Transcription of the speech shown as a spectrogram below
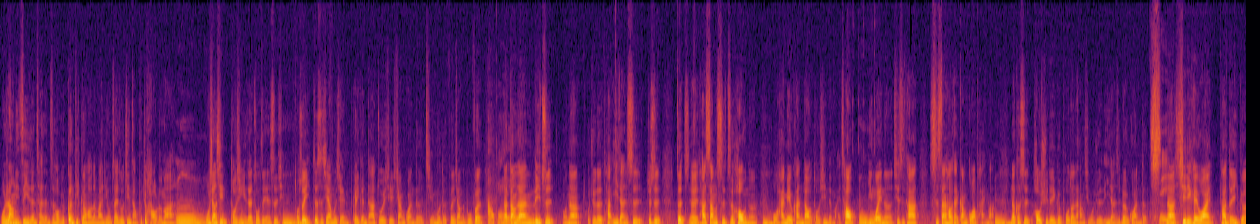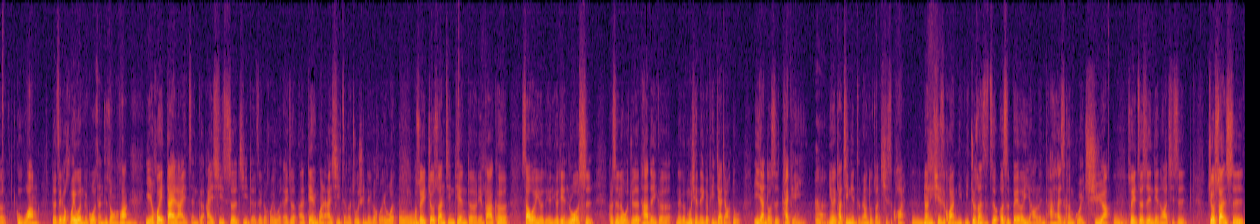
我让你自己人踩人之后，有更低更好的买点，我再做进场不就好了吗？嗯，我相信投信也在做这件事情，所以这是现在目前可以跟大家做一些相关的节目的分享的部分。OK，那当然励志哦，那我觉得它依然是就是这呃，它上市之后呢，我还没有看到投信的买超，因为呢，其实它十三号才刚挂牌嘛，嗯，那可是后续的一个波段的行情，我觉得依然是乐观的。是，那犀利 KY 它的一个股王。的这个回稳的过程之中的话，也会带来整个 IC 设计的这个回稳，哎，就呃电源管理 IC 整个族群的一个回稳。嗯，所以就算今天的联发科稍微有点有点弱势，可是呢，我觉得它的一个那个目前的一个评价角度，依然都是太便宜。嗯，因为它今年怎么样都赚七十块。嗯，那你七十块，你你就算是只有二十倍而已好了，它还是很委屈啊。嗯，所以这时间点的话，其实就算是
